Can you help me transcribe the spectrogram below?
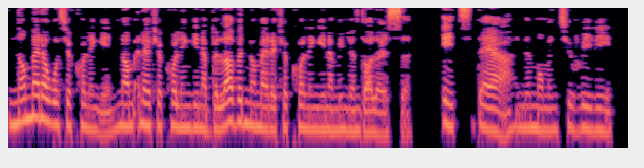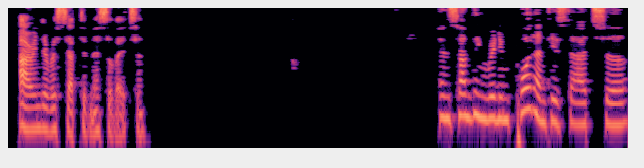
No matter what you're calling in, no matter if you're calling in a beloved, no matter if you're calling in a million dollars, it's there in the moment you really are in the receptiveness of it. And something really important is that uh,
